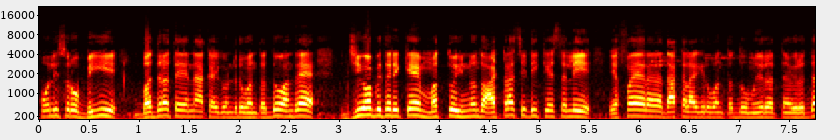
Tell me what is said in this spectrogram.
ಪೊಲೀಸರು ಬಿಗಿ ಭದ್ರತೆಯನ್ನ ಕೈಗೊಂಡಿರುವಂತದ್ದು. ಅಂದ್ರೆ ಜೀವ ಬೆದರಿಕೆ ಮತ್ತು ಇನ್ನೊಂದು ಅಟ್ರಾಸಿಟಿ ಕೇಸಲ್ಲಿ ಎಫ್ಐಆರ್ ದಾಖಲಾಗಿರುವಂತದ್ದು ಮುನಿರತ್ನ ವಿರುದ್ಧ.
